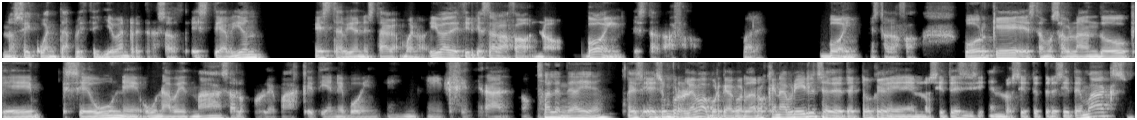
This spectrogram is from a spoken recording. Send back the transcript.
no sé cuántas veces llevan retrasados. Este avión, este avión está, bueno, iba a decir que está agafado, no, Boeing está agafado, ¿vale? Boeing está agafado, porque estamos hablando que se une una vez más a los problemas que tiene Boeing en, general. ¿no? Salen de ahí, ¿eh? Es, un problema porque acordaros que en abril se detectó que en los, 7, en los 737 MAX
